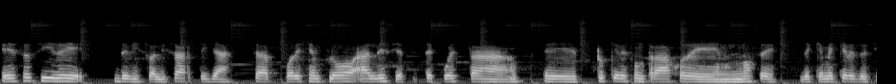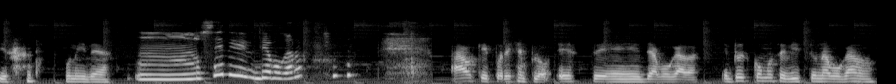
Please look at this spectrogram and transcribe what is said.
es así de, de visualizarte ya. O sea, por ejemplo, Ale, si a ti te cuesta, eh, tú quieres un trabajo de, no sé, ¿de qué me quieres decir? Una idea. Mm, no sé, de, abogado. ah, ok, por ejemplo, este de abogada. Entonces, ¿cómo se viste un abogado?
